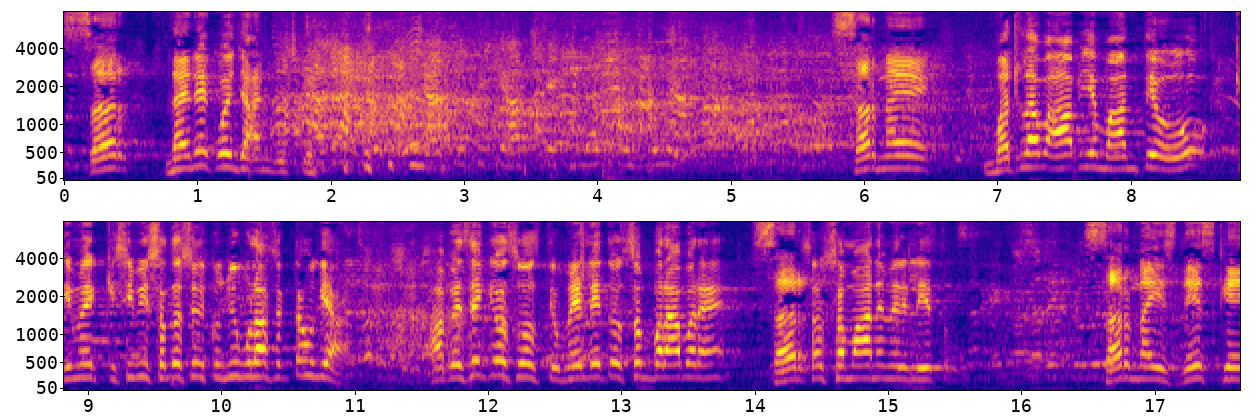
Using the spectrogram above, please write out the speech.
सर। नहीं नहीं कोई जानबूझ के। सर मैं मतलब आप ये मानते हो कि मैं किसी भी सदस्य से कुछ भी बुला सकता हूँ क्या? आप ऐसे क्यों सोचते हो? मेरे लिए तो सब बराबर हैं। सर। सब समान है मेरे लिए तो। सर मैं इस देश के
